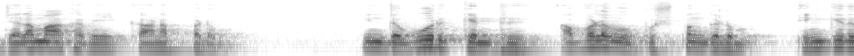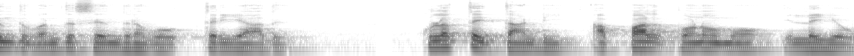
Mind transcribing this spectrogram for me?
ஜலமாகவே காணப்படும். இந்த ஊருக்கென்று அவ்வளவு புஷ்பங்களும் எங்கிருந்து வந்து சேர்ந்தனவோ தெரியாது. குளத்தை தாண்டி அப்பால் போனோமோ இல்லையோ?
